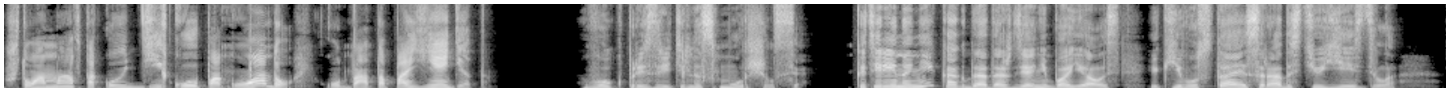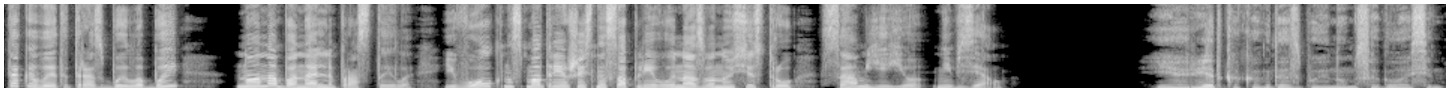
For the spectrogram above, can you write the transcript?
что она в такую дикую погоду куда-то поедет?» Волк презрительно сморщился. Катерина никогда дождя не боялась и к его стае с радостью ездила. Так и в этот раз было бы, но она банально простыла, и волк, насмотревшись на сопливую названную сестру, сам ее не взял. «Я редко когда с Буйном согласен,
